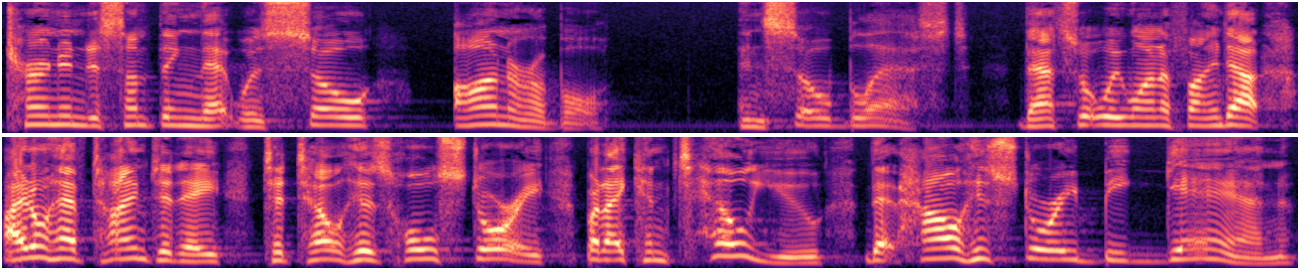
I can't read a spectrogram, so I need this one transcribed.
turn into something that was so honorable and so blessed? That's what we want to find out. I don't have time today to tell his whole story, but I can tell you that how his story began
